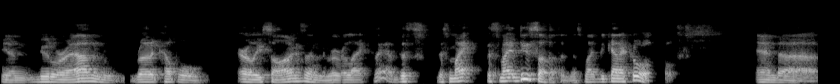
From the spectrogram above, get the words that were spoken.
you know, noodle around and wrote a couple early songs, and we were like, yeah, this this might this might do something. This might be kind of cool. And uh,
